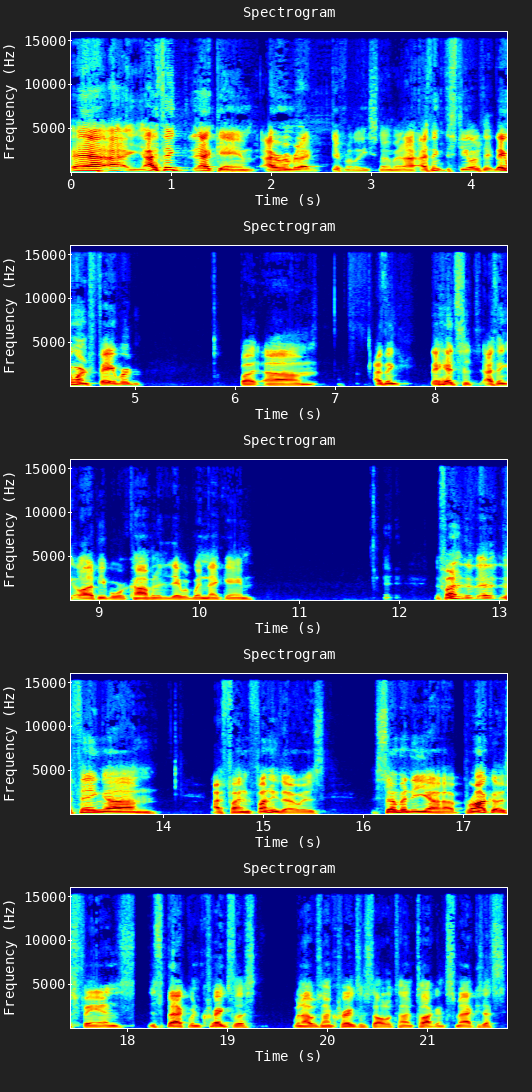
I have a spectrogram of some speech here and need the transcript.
Yeah, I, I think that game, I remember that differently, Snowman. I, I think the Steelers, they, they, weren't favored, but um, I think they had such, I think a lot of people were confident that they would win that game. The fun, the, the thing um, I find funny though is so many uh, Broncos fans. This back when Craigslist, when I was on Craigslist all the time talking smack, because that's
